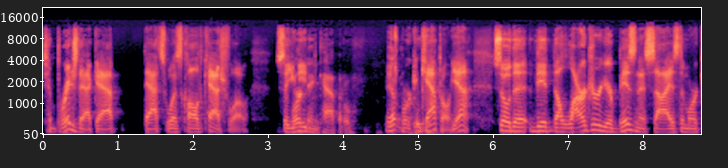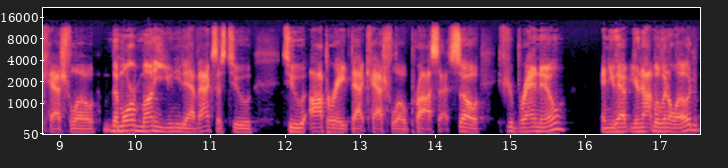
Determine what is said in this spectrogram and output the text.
to bridge that gap, that's what's called cash flow. So you need Working capital. working capital yeah so the, the the larger your business size the more cash flow the more money you need to have access to to operate that cash flow process. So if you're brand new and you have you're not moving a load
